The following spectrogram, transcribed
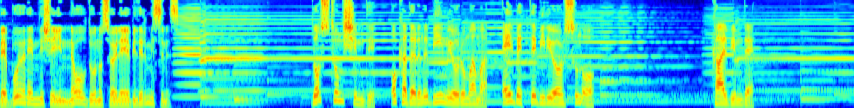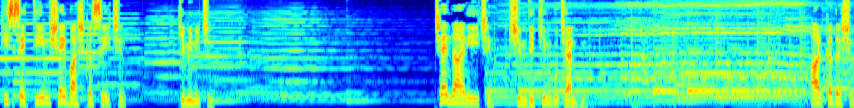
Ve bu önemli şeyin ne olduğunu söyleyebilir misiniz? Dostum şimdi, o kadarını bilmiyorum ama, elbette biliyorsun o. Kalbimde. Hissettiğim şey başkası için. Kimin için? Çendani için. Şimdi kim bu Çendni? Arkadaşım.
